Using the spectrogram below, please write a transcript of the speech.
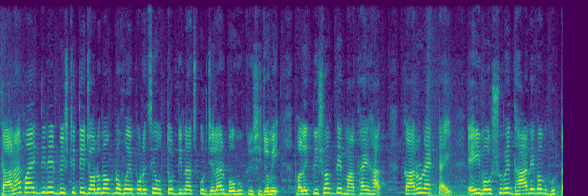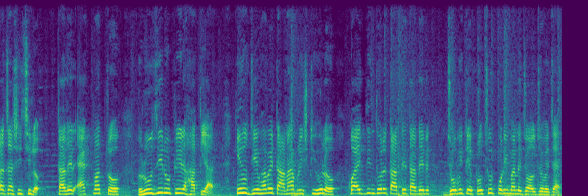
টানা কয়েকদিনের বৃষ্টিতে জলমগ্ন হয়ে পড়েছে উত্তর দিনাজপুর জেলার বহু কৃষিজমি ফলে কৃষকদের মাথায় হাত। কারণ একটাই, এই মৌসুমে ধান এবং ভুট্টা চাষি ছিল তাদের একমাত্র রুজি রুটির হাতিয়ার। কিন্তু যেভাবে টানা বৃষ্টি হলো, কয়েকদিন ধরে তাতে তাদের জমিতে প্রচুর পরিমাণে জল জমে যায়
